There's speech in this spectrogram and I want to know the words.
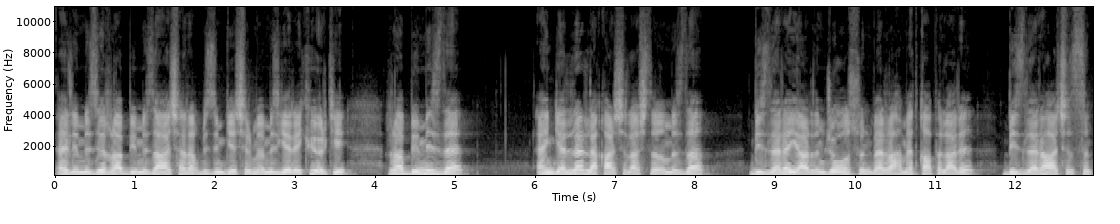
elimizi Rabbimize açarak bizim geçirmemiz gerekiyor ki Rabbimiz de engellerle karşılaştığımızda bizlere yardımcı olsun ve rahmet kapıları bizlere açılsın.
